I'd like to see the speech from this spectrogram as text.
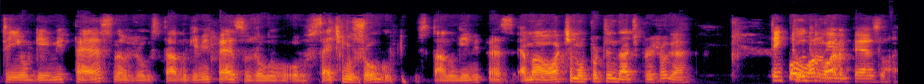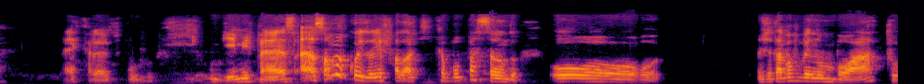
tem o Game Pass, né? O jogo está no Game Pass, o jogo, o sétimo jogo está no Game Pass. É uma ótima oportunidade para jogar. Tem tudo Bom, agora... no Game Pass lá. É, cara, tipo, o Game Pass. Ah, só uma coisa, eu ia falar que acabou passando. O... Eu já tava vendo um boato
